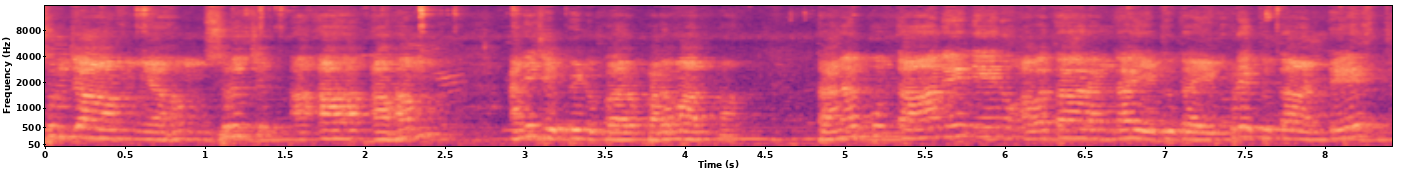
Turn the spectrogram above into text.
సృజామ్యహం సృజ్ అహం అని చెప్పిండు పర- పరమాత్మ. తనకు తానే నేను అవతారంగా ఎత్తుతా. ఎప్పుడు ఎత్తుతా అంటే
